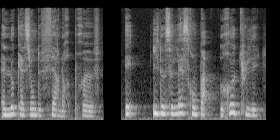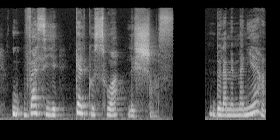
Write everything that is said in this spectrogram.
est l'occasion de faire leurs preuves. Et ils ne se laisseront pas reculer ou vaciller, quelles que soient les chances. De la même manière,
